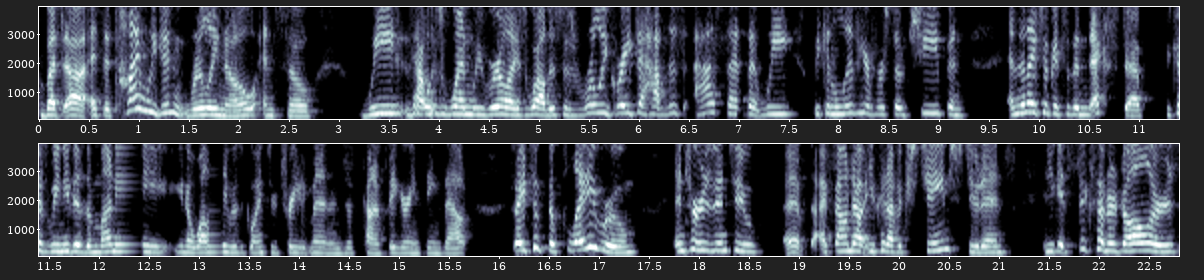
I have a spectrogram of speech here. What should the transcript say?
but uh, at the time we didn't really know and so we that was when we realized wow this is really great to have this asset that we we can live here for so cheap. And and then i took it to the next step because we needed the money you know while he was going through treatment and just kind of figuring things out so I took the playroom and turned it into, uh, I found out you could have exchange students and you get $600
